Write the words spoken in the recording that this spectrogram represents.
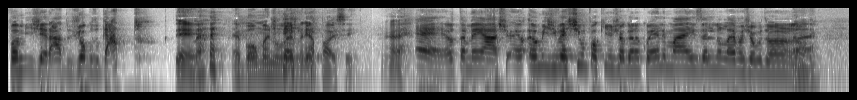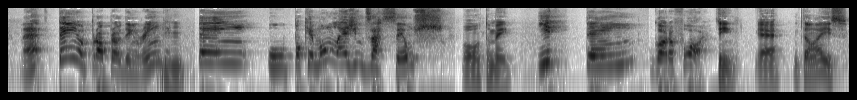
famigerado jogo do gato. É, é bom, mas não leva nem a pau isso aí. É. É, eu também acho. Eu, eu me diverti um pouquinho jogando com ele, mas ele não leva jogo do ano, não. É. Né? Tem o próprio Elden Ring, Uhum. tem o Pokémon Legends Arceus Bom também. e tem God of War. Sim, é. Então é isso.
